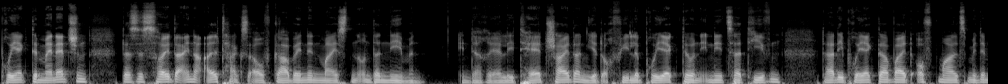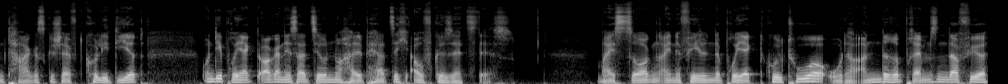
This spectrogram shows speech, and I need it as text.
Projekte managen, das ist heute eine Alltagsaufgabe in den meisten Unternehmen. In der Realität scheitern jedoch viele Projekte und Initiativen, da die Projektarbeit oftmals mit dem Tagesgeschäft kollidiert und die Projektorganisation nur halbherzig aufgesetzt ist. Meist sorgen eine fehlende Projektkultur oder andere Bremsen dafür,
